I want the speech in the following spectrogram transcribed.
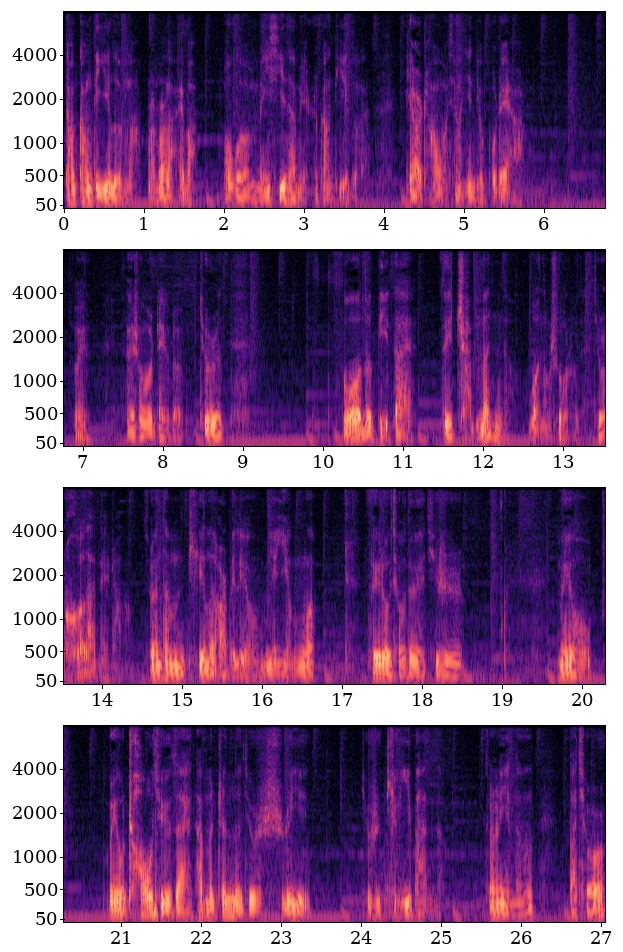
刚刚第一轮嘛，慢慢来吧。包括梅西他们也是刚第一轮，第二场我相信就不这样了。所以，所以说这个就是所有的比赛最沉闷的，我能说出来就是荷兰那场。虽然他们踢了二比零也赢了，非洲球队其实没有没有超巨在，他们真的就是实力就是挺一般的，虽然也能。把球，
